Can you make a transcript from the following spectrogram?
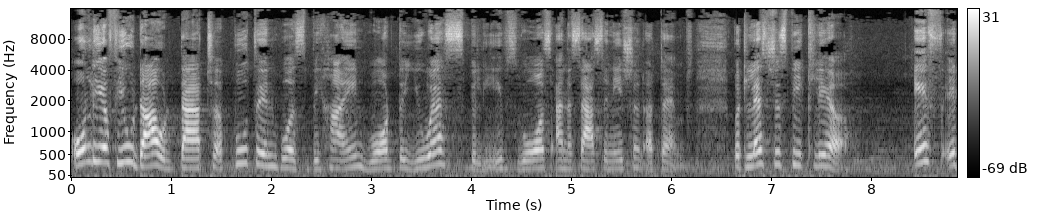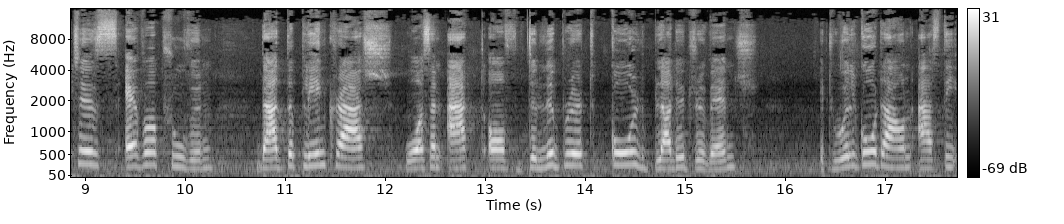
Only a few doubt that Putin was behind what the US believes was an assassination attempt. But let's just be clear. If it is ever proven that the plane crash was an act of deliberate, cold blooded revenge, it will go down as the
